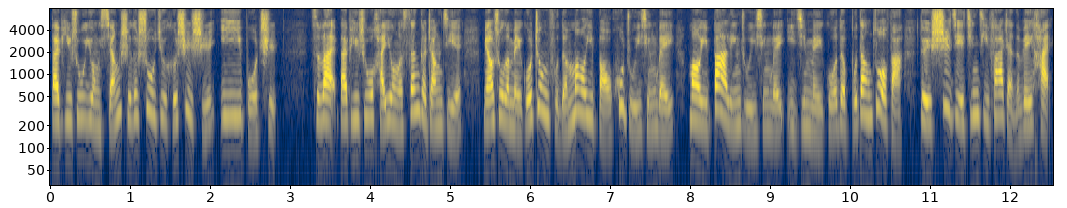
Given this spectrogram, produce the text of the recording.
白皮书用详实的数据和事实一一驳斥。此外，白皮书还用了三个章节，描述了美国政府的贸易保护主义行为、贸易霸凌主义行为以及美国的不当做法对世界经济发展的危害。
